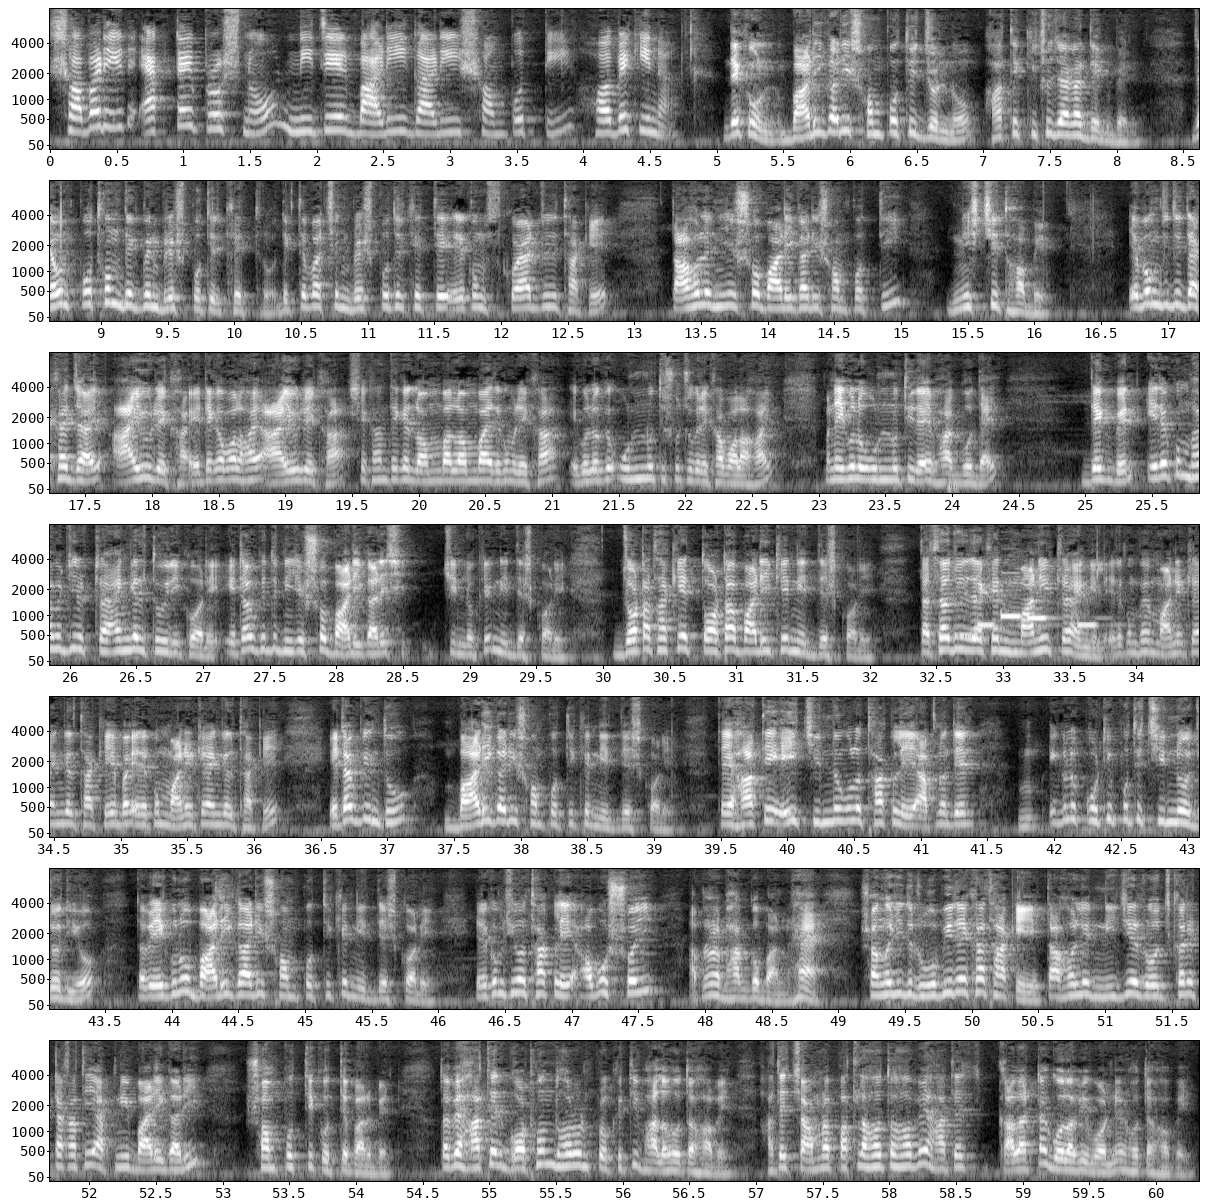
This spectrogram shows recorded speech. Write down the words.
সবারই একটাই প্রশ্ন, নিজের বাড়ি, গাড়ি, সম্পত্তি হবে কি না? দেখুন, বাড়ি, গাড়ি, সম্পত্তির জন্য হাতে কিছু জায়গা দেখবেন। যেমন প্রথম দেখবেন বৃহস্পতির ক্ষেত্র। দেখতে পাচ্ছেন বৃহস্পতির ক্ষেত্রে এরকম স্কোয়ার যদি থাকে, তাহলে নিজস্ব বাড়ি, গাড়ি, সম্পত্তি নিশ্চিত হবে। এবং যদি দেখা যায় আয়ু রেখা, এটাকে বলা হয় আয়ু রেখা, সেখান থেকে লম্বা লম্বা এরকম রেখা, এগুলোকে উন্নতি সূচক রেখা বলা হয়। মানে এগুলো উন্নতি দেয়, ভাগ্য দেয়। দেখবেন এরকমভাবে যদি ট্রায়াঙ্গেল তৈরি করে, এটাও কিন্তু নিজস্ব বাড়ি, গাড়ি চিহ্নকে নির্দেশ করে। জটা থাকে, তটা বাড়িকে নির্দেশ করে। তাছাড়া যদি দেখেন মানি ট্রায়াঙ্গেল এরকমভাবে মানি ট্রায়াঙ্গেল থাকে বা এরকম মানি ট্রায়াঙ্গেল থাকে, এটাও কিন্তু বাড়ি গাড়ি সম্পত্তিকে নির্দেশ করে। তাই হাতে এই চিহ্নগুলো থাকলে আপনাদের এগুলো কোটিপতি চিহ্ন যদিও, তবে এগুলো বাড়ি গাড়ি সম্পত্তিকে নির্দেশ করে। এরকম চিহ্ন থাকলে অবশ্যই আপনার ভাগ্যবান। হ্যাঁ সঙ্গে যদি রবি রেখা থাকে, তাহলে নিজের রোজগারের টাকাতেই আপনি বাড়ি গাড়ি সম্পত্তি করতে পারবেন। তবে হাতের গঠন ধরন প্রকৃতি ভালো হতে হবে। হাতের চামড়া পাতলা হতে হবে, হাতের কালারটা গোলাপি বর্ণের হতে হবে।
